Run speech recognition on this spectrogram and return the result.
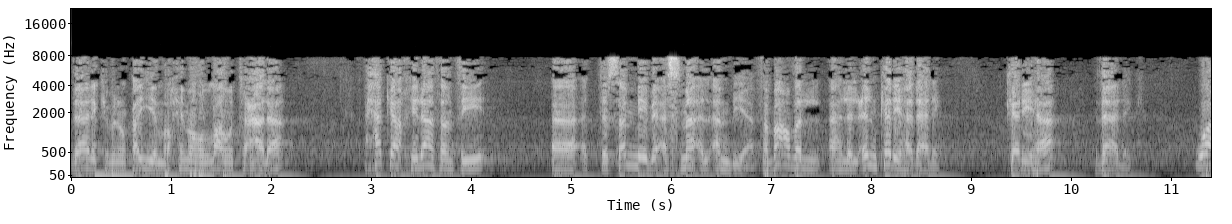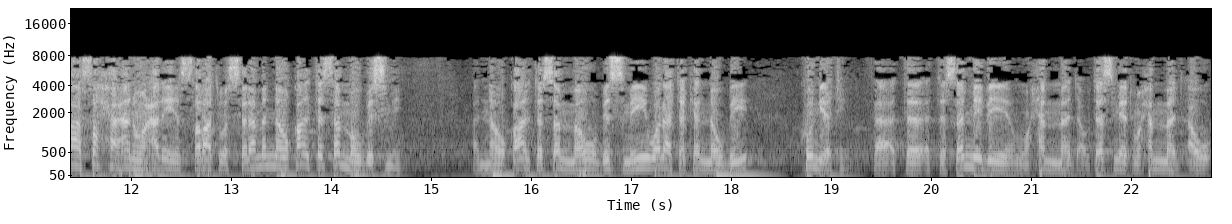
ذلك ابن القيم رحمه الله تعالى حكى خلافا في آه، التسمي بأسماء الأنبياء فبعض أهل العلم كره ذلك كره ذلك وصح عنه عليه الصلاة والسلام أنه قال تسموا باسمي أنه قال تسموا باسمي ولا تكنوا بكنيتي فالتسمي بمحمد أو تسمية محمد أو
